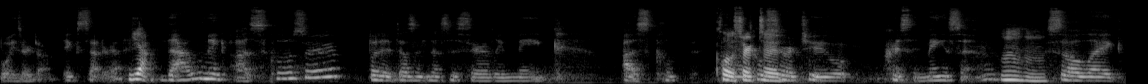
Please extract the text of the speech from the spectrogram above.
boys are dumb, etc. Yeah. That will make us closer, but it doesn't necessarily make us cl- Closer to. closer to Chris and Mason. hmm So like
